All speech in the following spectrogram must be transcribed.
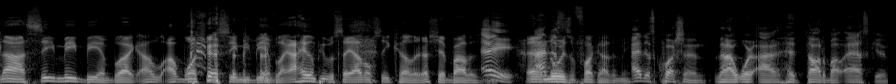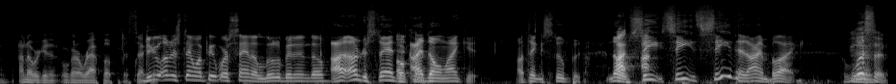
nah, see me being black. I, I want you to see me being black. I hate when people say I don't see color. That shit bothers me. Hey, that I annoys just- the fuck out of me. I had this question that I, were, I had thought about asking. I know we're gonna we're gonna wrap up in a second. Do you understand what people are saying a little bit in though? I understand it. Okay. I don't like it. I think it's stupid. No, I- see, see, see that I'm black, Listen,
